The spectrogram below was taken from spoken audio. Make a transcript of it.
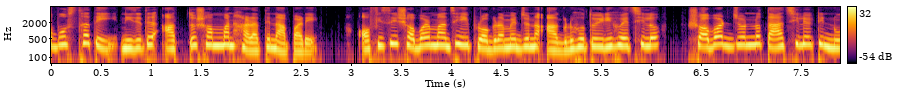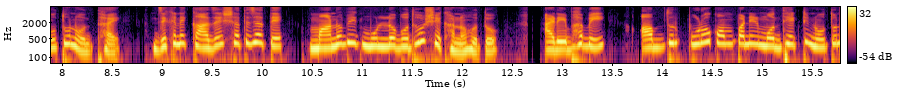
অবস্থাতেই নিজেদের আত্মসম্মান হারাতে না পারে। অফিসে সবার মাঝে এই প্রোগ্রামের জন্য আগ্রহ তৈরি হয়েছিল। সবার জন্য তা ছিল একটি নতুন অধ্যায়, যেখানে কাজের সাথে যাতে মানবিক মূল্যবোধও শেখানো হতো। আর এভাবেই আব্দুর পুরো কোম্পানির মধ্যে একটি নতুন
